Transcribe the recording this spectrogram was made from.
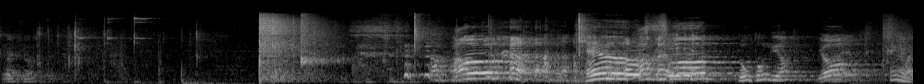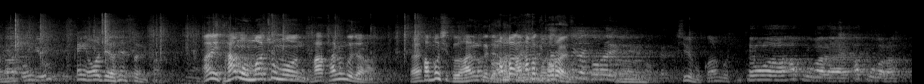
그렇죠. 아우. 에휴. 다음 동 동규요? 분. 여. 형님 아니야? 동규. 형님 어제 했으니까. 아니 다 못 맞추면 다 가는 거잖아. 한 번씩 더 하는 거잖아. 한 바- 한 바퀴 돌아야지. 시간 돌아야 돼. 네. 집에 못 가는 거지. 태용아 앞으로 가라. 앞으로 가라.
